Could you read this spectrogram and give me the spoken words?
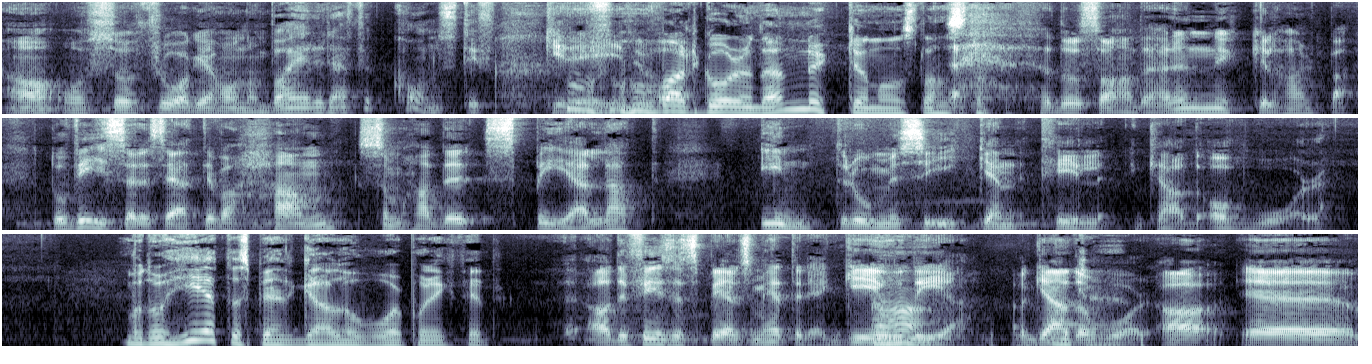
Ja, och så frågar jag honom, vad är det där för konstig grej du har? Vart går den där nyckeln någonstans då? Då sa han, det här är en nyckelharpa. Då visade det sig att det var han som hade spelat intromusiken till God of War. Vad då heter spelet God of War på riktigt? Ja, det finns ett spel som heter det, GOD, God of Okej. War. Ja, eh,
